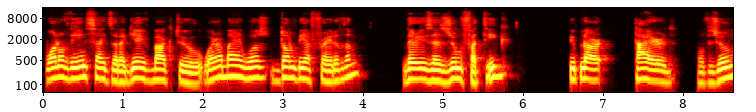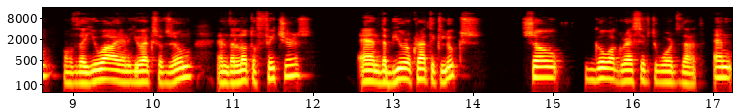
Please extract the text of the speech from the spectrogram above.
One of the insights that I gave back to Whereby was don't be afraid of them. There is a Zoom fatigue. People are tired of Zoom, of the UI and UX of Zoom, and the lot of features and the bureaucratic looks. So go aggressive towards that. And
